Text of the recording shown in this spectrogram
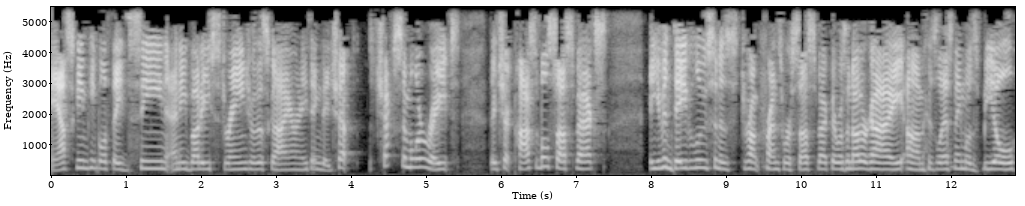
asking people if they'd seen anybody strange with this guy or anything. They checked checked similar rates. They checked possible suspects. Even Dave Luce and his drunk friends were suspect. There was another guy, um, his last name was Beal,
